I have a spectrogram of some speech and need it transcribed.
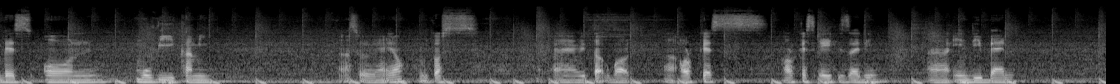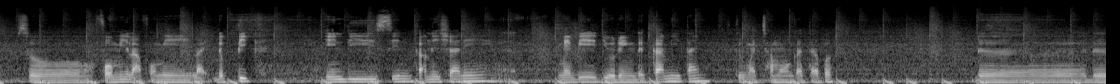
based on movie kami. Uh, so you know because uh, we talk about uh, orkes orkes A Hizadin uh, indie band. So for me lah for me like the peak indie scene kat Malaysia ni maybe during the kami time tu macam orang kata apa? The the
